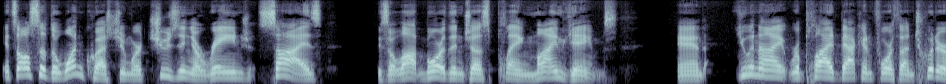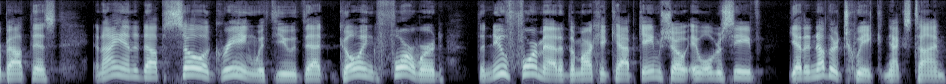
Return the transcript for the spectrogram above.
It's also the one question where choosing a range size is a lot more than just playing mind games. And you and I replied back and forth on Twitter about this, and I ended up so agreeing with you that going forward, the new format of the market cap game show, it will receive yet another tweak next time.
